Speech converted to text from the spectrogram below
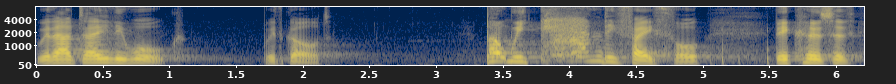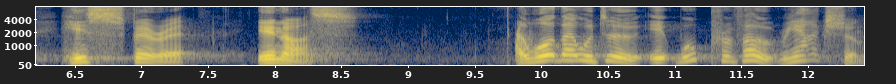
with our daily walk with God. But we can be faithful because of His Spirit in us. And what that will do, it will provoke reaction.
